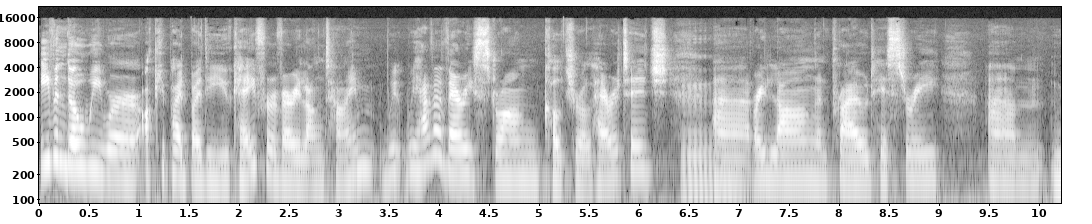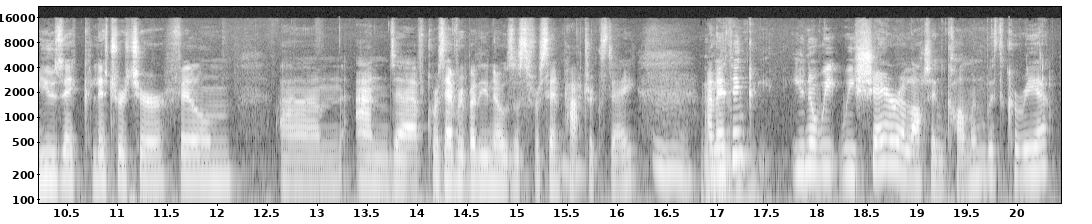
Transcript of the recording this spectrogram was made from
even though we were occupied by the UK for a very long time, we, we have a very strong cultural heritage, uh, very long and proud history, um, music, literature, film, um, and uh, of course, everybody knows us for St. Patrick's Day. And I think, you know, we, we share a lot in common with Korea.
